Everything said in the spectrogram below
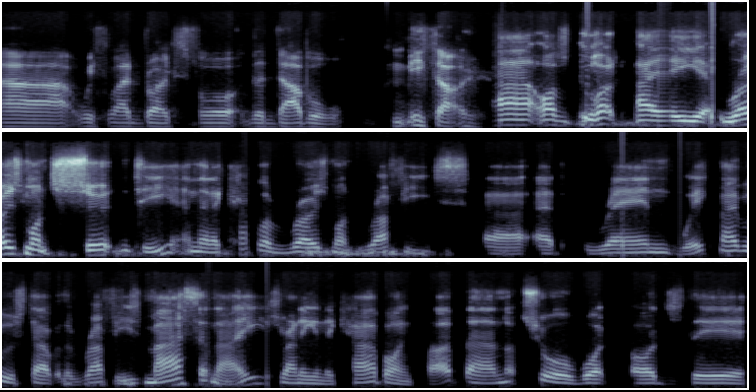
uh, with Ladbrokes for the double. Mytho. Uh, I've got a Rosemont Certainty and then a couple of Rosemont Roughies uh, at Randwick. Maybe we'll start with the Roughies. Marcinet is running in the Carbine Club. Uh, not sure what odds there,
